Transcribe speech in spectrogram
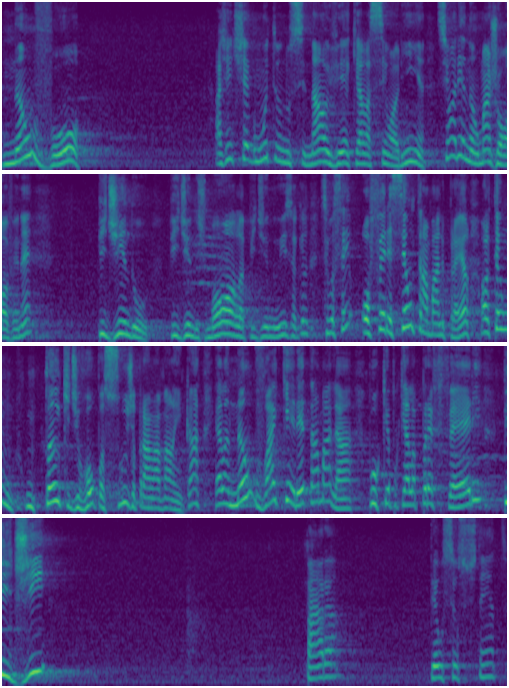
não vou. A gente chega muito no sinal e vê aquela senhorinha, senhorinha não, uma jovem, né? Pedindo pedindo esmola, pedindo isso, aquilo. Se você oferecer um trabalho para ela, ela tem um, um tanque de roupa suja para lavar lá em casa, ela não vai querer trabalhar. Por quê? Porque ela prefere pedir para ter o seu sustento,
